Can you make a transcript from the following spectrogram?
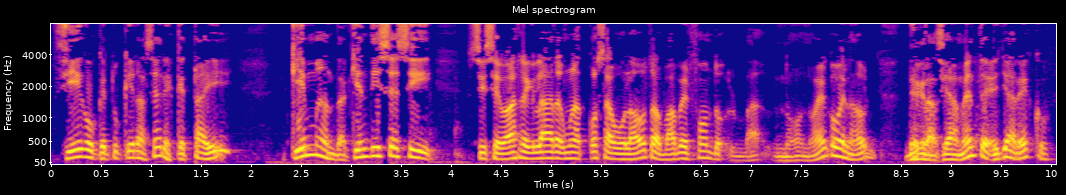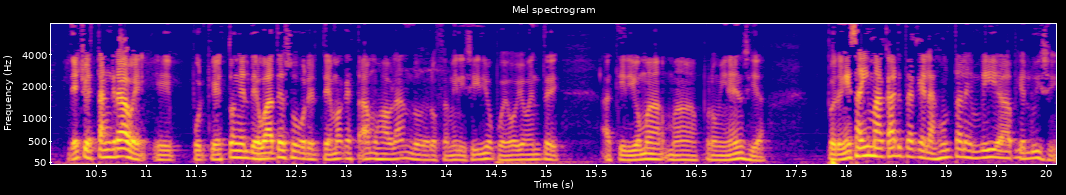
ciego que tú quieras ser, es que está ahí. ¿Quién manda? ¿Quién dice si, si se va a arreglar una cosa o la otra? ¿Va a haber fondo? Va- no, no es el gobernador. Desgraciadamente es Yaresco. De hecho, es tan grave, eh, porque esto en el debate sobre el tema que estábamos hablando de los feminicidios, pues obviamente adquirió más, más prominencia. Pero en esa misma carta que la Junta le envía a Pierluisi,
